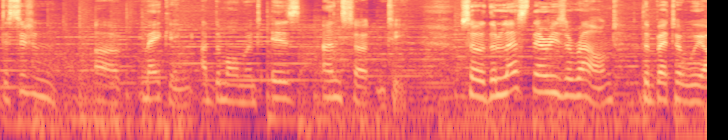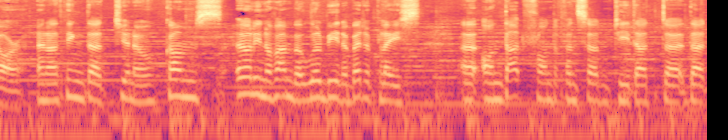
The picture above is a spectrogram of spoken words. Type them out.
decision uh, making at the moment is uncertainty. So the less there is around, the better we are. And I think that, you know, comes early November, we'll be in a better place uh, on that front of uncertainty that uh, that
